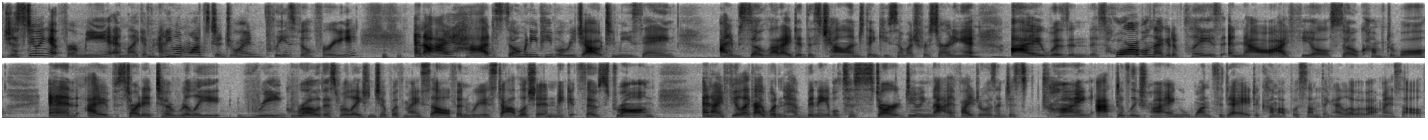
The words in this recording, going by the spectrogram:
just doing it for me and like if mm-hmm. anyone wants to join please feel free and i had so many people reach out to me saying i'm so glad i did this challenge. Thank you so much for starting it. Mm-hmm. I was in this horrible negative place and now i feel so comfortable and i've started to really regrow this relationship with myself and reestablish it and make it so strong. And I feel like I wouldn't have been able to start doing that if I wasn't just trying, actively trying once a day to come up with something I love about myself.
